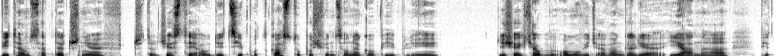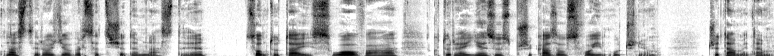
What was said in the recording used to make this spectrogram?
Witam serdecznie w 40. audycji podcastu poświęconego Biblii. Dzisiaj chciałbym omówić Ewangelię Jana, 15 rozdział, werset 17. Są tutaj słowa, które Jezus przykazał swoim uczniom. Czytamy tam.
